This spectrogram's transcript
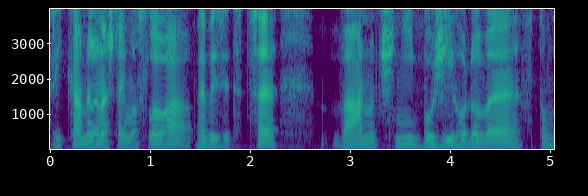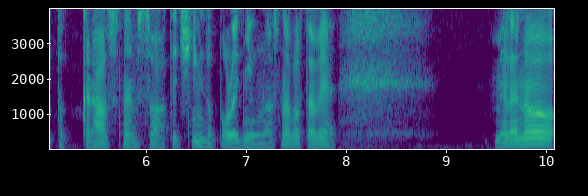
Říká Milena Štajmaslová ve vizitce vánoční boží hodové v tomto krásném svátečním dopolední u nás na Vltavě. Mileno,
